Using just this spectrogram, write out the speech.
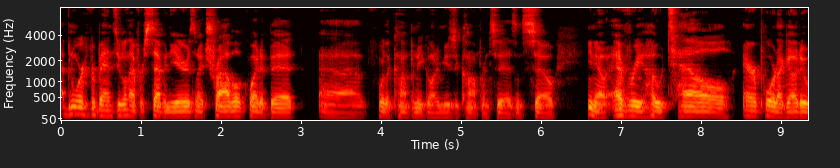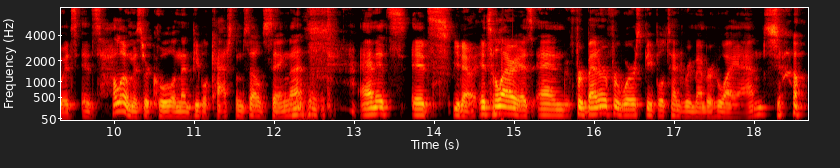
I've been working for Bandzoogle now for seven years, and I travel quite a bit uh, for the company, going to music conferences, and so you know every hotel airport i go to it's it's hello mr cool and then people catch themselves saying that. And it's it's you know it's hilarious. And for better or for worse people tend to remember who i am. So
